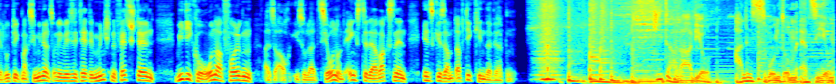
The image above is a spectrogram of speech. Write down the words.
der Ludwig-Maximilians-Universität in München feststellen, wie die Corona-Folgen, also auch Isolation und Ängste der Erwachsenen, insgesamt auf die Kinder wirken. Kita Radio. Alles rund um Erziehung.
